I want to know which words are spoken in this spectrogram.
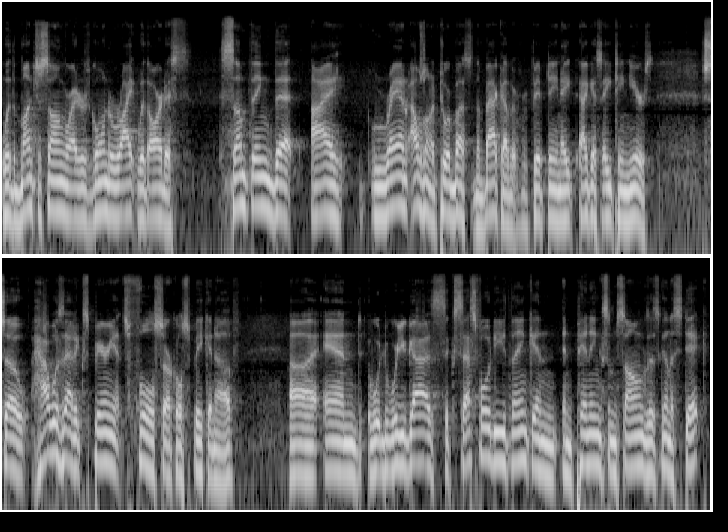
with a bunch of songwriters going to write with artists. Something that I ran, I was on a tour bus in the back of it for 15, eight, I guess 18 years. So, how was that experience full circle, speaking of? Uh, and w- were you guys successful, do you think, in, in pinning some songs that's going to stick?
